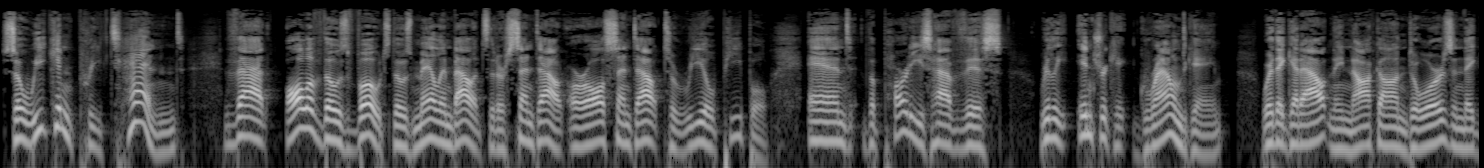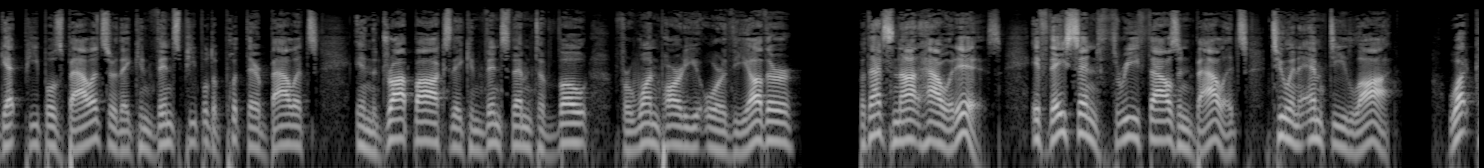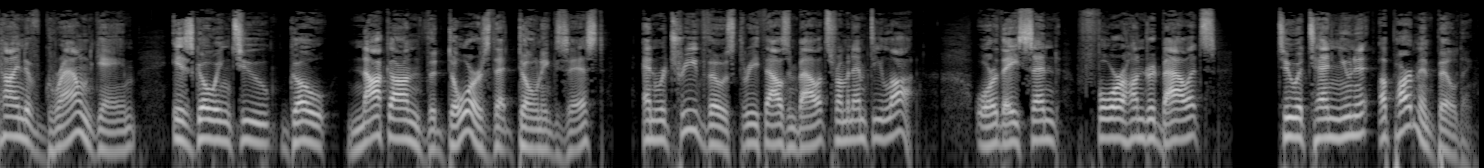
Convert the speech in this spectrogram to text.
So we can pretend that all of those votes, those mail in ballots that are sent out, are all sent out to real people. And the parties have this really intricate ground game where they get out and they knock on doors and they get people's ballots or they convince people to put their ballots in the drop box. They convince them to vote for one party or the other. But that's not how it is. If they send 3,000 ballots to an empty lot, what kind of ground game is going to go knock on the doors that don't exist and retrieve those 3,000 ballots from an empty lot. Or they send 400 ballots to a 10 unit apartment building.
